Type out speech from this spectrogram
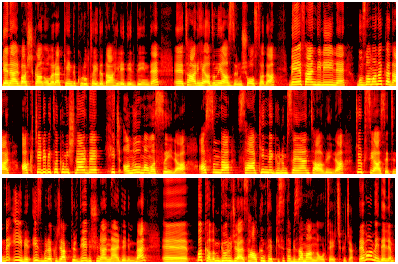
genel başkan olarak kendi kurultayı da dahil edildiğinde e, tarihe adını yazdırmış olsa da beyefendiliğiyle bu zamana kadar akçeli bir takım işlerde hiç anılmamasıyla aslında sakin ve gülümseyen tavrıyla Türk siyasetinde iyi bir iz bırakacaktır diye düşünenlerdenim ben. Ee, bakalım göreceğiz. Halkın tepkisi tabii zamanla ortaya çıkacak. Devam edelim.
